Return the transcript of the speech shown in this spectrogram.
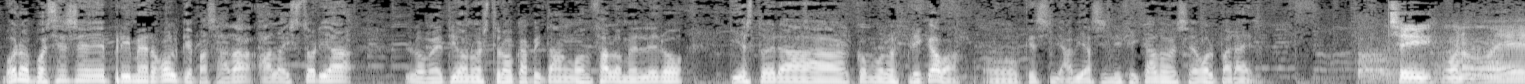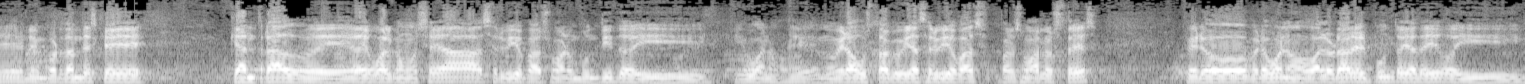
Bueno, pues ese primer gol que pasará a la historia lo metió nuestro capitán Gonzalo Melero y esto era cómo lo explicaba o qué había significado ese gol para él. Sí, bueno, eh, lo importante es que que ha entrado, eh, da igual como sea, ha servido para sumar un puntito y, bueno, eh, me hubiera gustado que hubiera servido para, sumar los tres, pero, pero bueno, valorar el punto ya te digo y,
